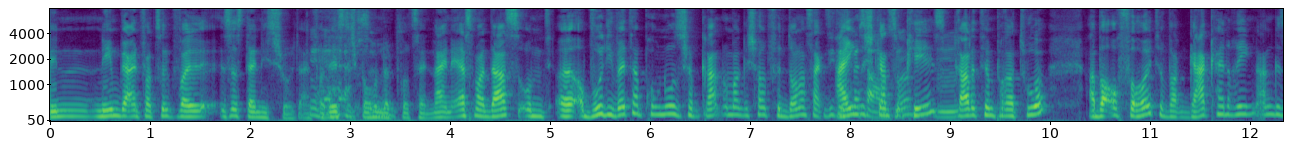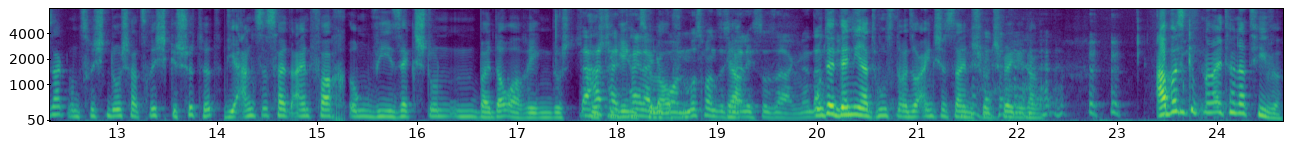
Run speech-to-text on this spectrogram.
Den nehmen wir einfach zurück, weil es ist Dannys Schuld einfach. Ja, der ist nicht absolut. bei 100 Prozent. Nein, erstmal das und äh, obwohl die Wetterprognose, ich habe gerade nochmal geschaut, für den Donnerstag Sieht eigentlich ganz aus, ne? okay ist, gerade Temperatur, aber auch für heute war gar kein Regen angesagt und zwischendurch hat es richtig geschüttet. Die Angst ist halt einfach irgendwie sechs Stunden bei Dauerregen durch, Da durch hat die halt Gegend keiner zu laufen. gewonnen, muss man sich Ja. ehrlich so sagen. Ne? Und der Danny hat Husten, also eigentlich ist seine Schuld schwer gegangen. Aber es gibt eine Alternative.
